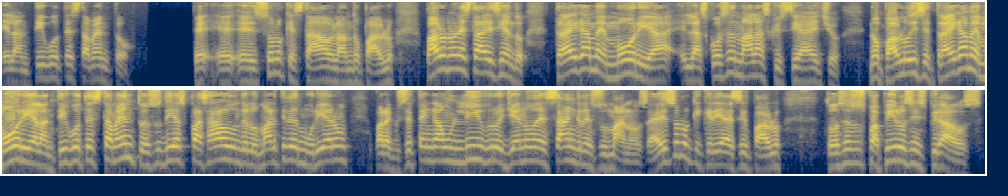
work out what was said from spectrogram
el Antiguo Testamento. E, eso es lo que estaba hablando Pablo. Pablo no le está diciendo, traiga memoria las cosas malas que usted ha hecho. No, Pablo dice, traiga memoria el Antiguo Testamento, esos días pasados donde los mártires murieron, para que usted tenga un libro lleno de sangre en sus manos. Eso es lo que quería decir Pablo. Todos esos papiros inspirados,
